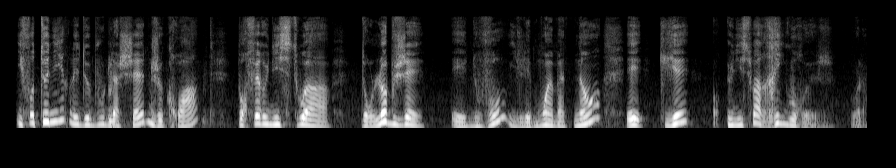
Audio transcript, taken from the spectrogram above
il faut tenir les deux bouts de la mm. chaîne, je crois, pour faire une histoire dont l'objet est nouveau, il est moins maintenant, et qui est une histoire rigoureuse, voilà,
